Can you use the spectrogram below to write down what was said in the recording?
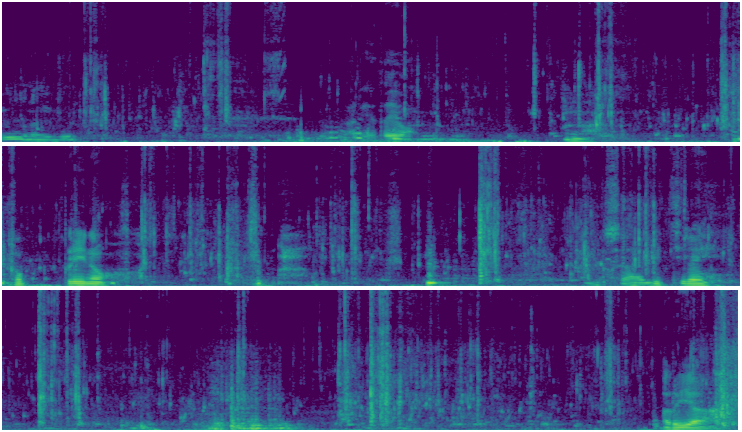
Ayun, nang ibon. Ari tayo. Hmm. Hop, prino. Sabit sila eh. Aria.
